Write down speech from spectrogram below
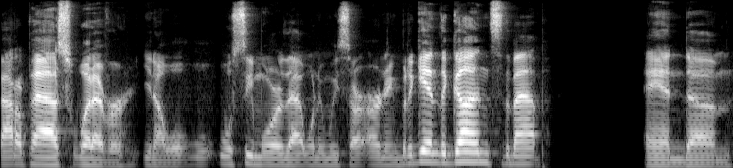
battle pass, whatever. You know we'll we'll see more of that when we start earning. But again, the guns, the map, and um,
